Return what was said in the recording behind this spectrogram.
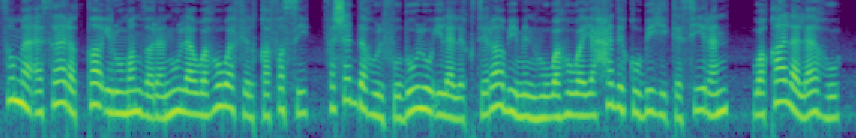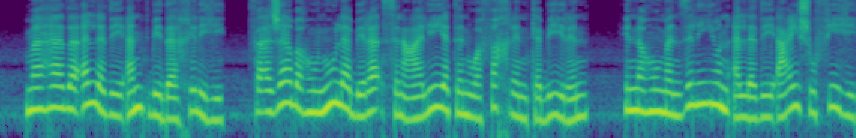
ثم أثار الطائر منظر نولا وهو في القفص فشده الفضول إلى الاقتراب منه وهو يحدق به كثيرا وقال له ما هذا الذي أنت بداخله؟ فأجابه نولا برأس عالية وفخر كبير إنه منزلي الذي أعيش فيه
